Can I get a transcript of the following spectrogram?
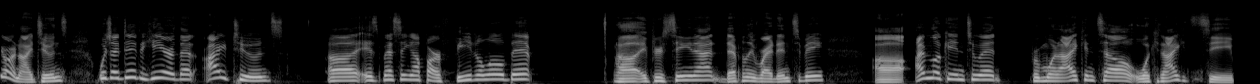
You're on iTunes, which I did hear that iTunes uh, is messing up our feed a little bit. Uh, if you're seeing that, definitely write into me. Uh, I'm looking into it. From what I can tell, what can I see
